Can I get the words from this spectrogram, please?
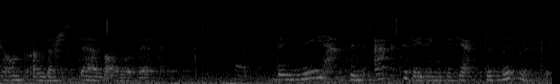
don't understand all of it. But they may have been activating the Geth deliberately.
